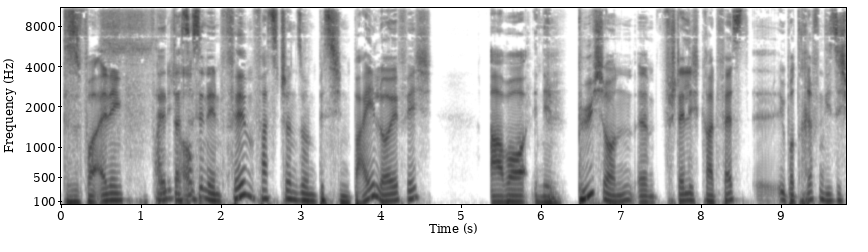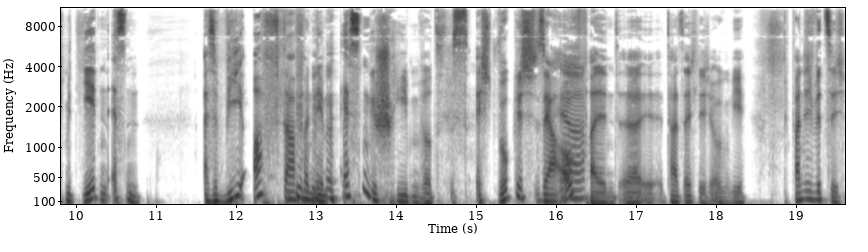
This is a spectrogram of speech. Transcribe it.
Das ist vor allen Dingen, äh, das auch. ist in den Filmen fast schon so ein bisschen beiläufig, aber in den Büchern, äh, stelle ich gerade fest, äh, übertreffen die sich mit jedem Essen. Also wie oft da von dem Essen geschrieben wird, ist echt wirklich sehr ja. auffallend, äh, tatsächlich irgendwie. Fand ich witzig.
